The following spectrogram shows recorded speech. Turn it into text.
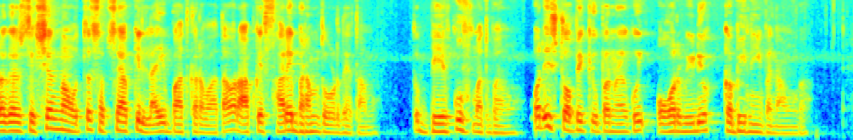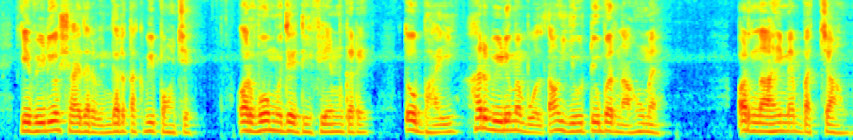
और अगर शिक्षक ना होते सबसे आपकी लाइव बात करवाता और आपके सारे भ्रम तोड़ देता मैं। तो बेवकूफ़ मत बनो। और इस टॉपिक के ऊपर मैं कोई और वीडियो कभी नहीं बनाऊँगा। ये वीडियो शायद रविंदर तक भी पहुँचे और वो मुझे डिफेम करे। तो भाई, हर वीडियो में बोलता हूँ यूट्यूबर ना हूँ मैं और ना ही मैं बच्चा हूँ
